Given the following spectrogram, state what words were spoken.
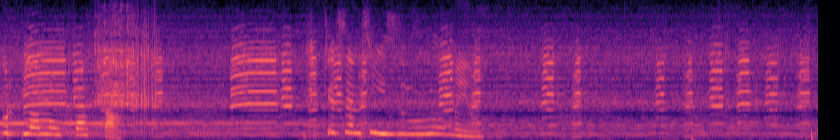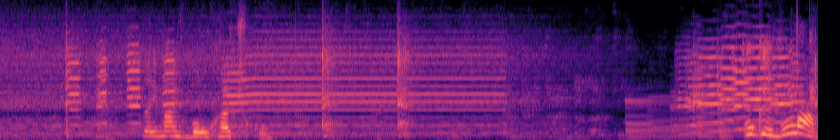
tvrdla lopata. Ještě jsem si ji zlomil. Tady máš bouchačku. OK, volám.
